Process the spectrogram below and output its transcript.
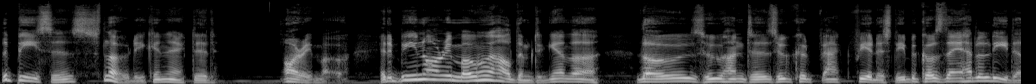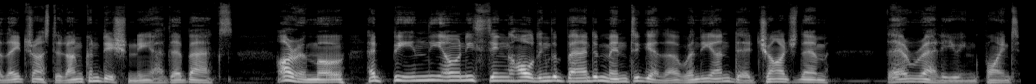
The pieces slowly connected. Orimo. It had been Orimo who held them together. Those who hunters who could act fearlessly because they had a leader they trusted unconditionally at their backs. Orimo had been the only thing holding the band of men together when the undead charged them, their rallying point.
